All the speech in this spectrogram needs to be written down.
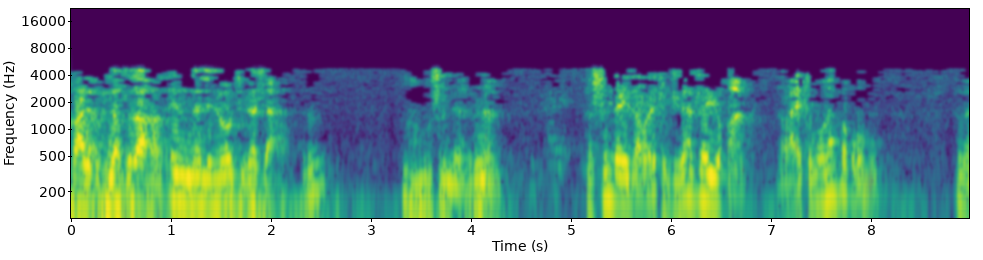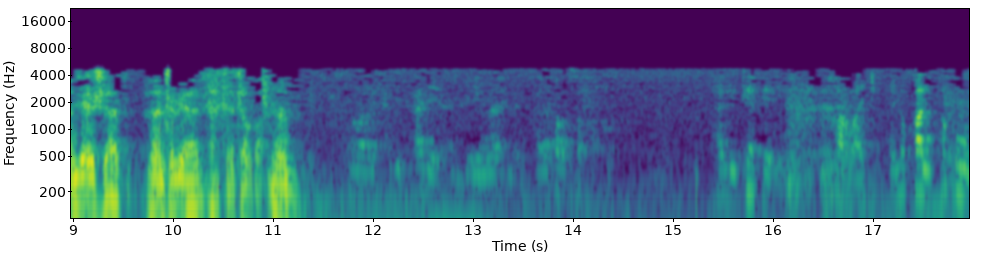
قال في اللفظ الآخر إن للموت فزعا. اللهم صل على نعم. فالسنة إذا رأيت الجنازة يقام. إذا رأيتموها فقوموا فمن جلست فأنت بها حتى ترضى. نعم حديث علي عند الإمام أحمد على فرض صحته هل كيف يخرج؟ لأنه قال فقوموا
